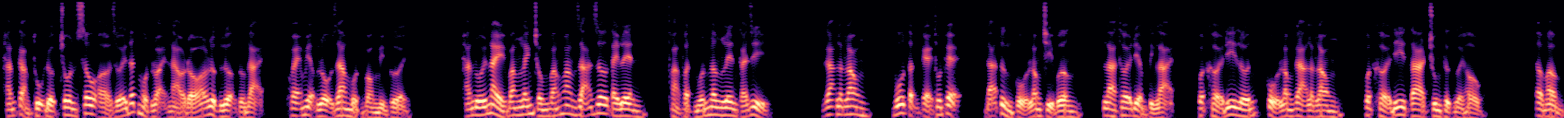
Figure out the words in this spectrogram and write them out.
hắn cảm thụ được chôn sâu ở dưới đất một loại nào đó lực lượng cường đại khoe miệng lộ ra một vòng mỉm cười. Hắn đối này băng lanh chống vắng hoang dã giơ tay lên, phảng phật muốn nâng lên cái gì. Gã lật long, vô tận kẻ thốt vệ đã từng cổ long chỉ vương, là thời điểm tỉnh lại, quật khởi đi lớn, cổ long gã lật long, quật khởi đi ta trung thực người hầu. Ầm ầm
